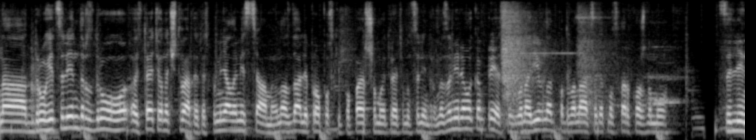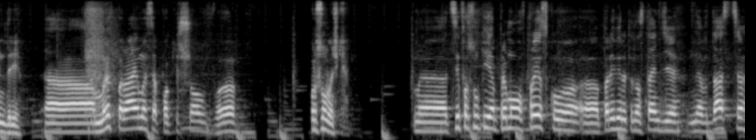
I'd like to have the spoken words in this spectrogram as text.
на другий циліндр, з другого, з третього на четвертий, тобто поміняли місцями. У нас далі пропуски по першому і третьому циліндру. Ми заміряли компресію, вона рівна по 12 атмосфер в кожному циліндрі. Е, Ми впираємося поки що в форсуночки. Е, Ці форсунки є прямого вприску, е, перевірити на стенді не вдасться.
